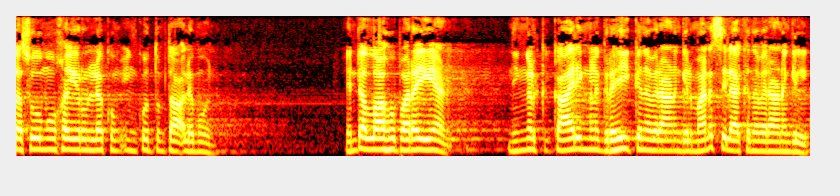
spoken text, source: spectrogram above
തസൂമു ഹൈറുല്ലക്കും ഇൻകുത്തും താലമൂൻ എന്റെ അള്ളാഹു പറയുകയാണ് നിങ്ങൾക്ക് കാര്യങ്ങൾ ഗ്രഹിക്കുന്നവരാണെങ്കിൽ മനസ്സിലാക്കുന്നവരാണെങ്കിൽ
